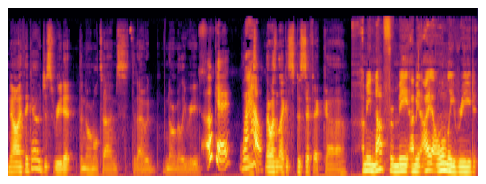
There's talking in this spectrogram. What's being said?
No, I think I would just read it the normal times that I would normally read. Okay. Wow. There wasn't like a specific uh, I mean, not for me. I mean, I only read,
